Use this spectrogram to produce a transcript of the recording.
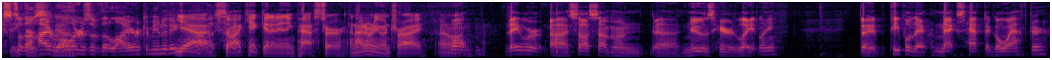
So the high rollers of the liar community? Yeah, Oh, so great. I can't get anything past her, and I don't even try. I don't. Well, they were. uh, I saw something on uh, news here lately. The people that next have to go after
